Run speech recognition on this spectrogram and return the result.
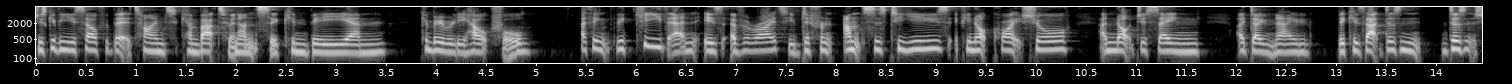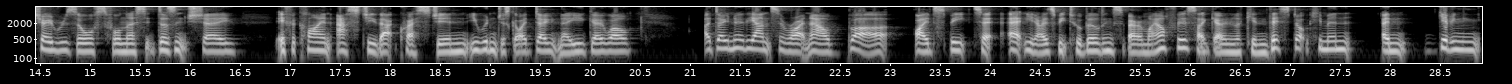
just giving yourself a bit of time to come back to an answer can be um, can be really helpful. I think the key then is a variety of different answers to use if you're not quite sure and not just saying i don't know because that doesn't doesn't show resourcefulness. It doesn't show if a client asked you that question you wouldn't just go i don't know. You go well i don't know the answer right now but I'd speak to, eh, you know, I'd speak to a building surveyor in my office. I'd go and look in this document and giving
